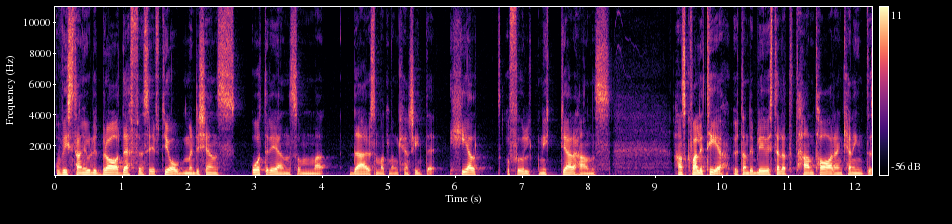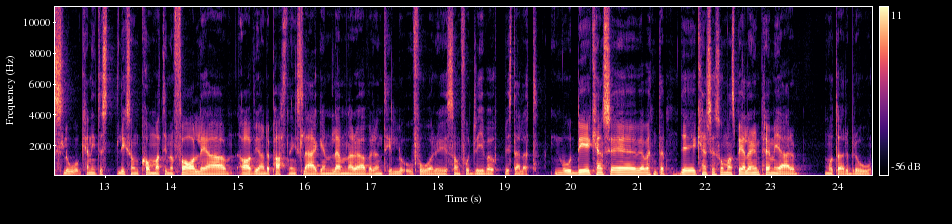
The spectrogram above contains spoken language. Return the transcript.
och visst, han gjorde ett bra defensivt jobb, men det känns återigen som där som att man kanske inte helt och fullt nyttjar hans, hans kvalitet, utan det blev istället att han tar den, kan inte slå, kan inte liksom komma till några farliga avgörande passningslägen, lämnar över den till Ofori som får driva upp istället. Och det är kanske, jag vet inte, det är kanske så man spelar en premiär mot Örebro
